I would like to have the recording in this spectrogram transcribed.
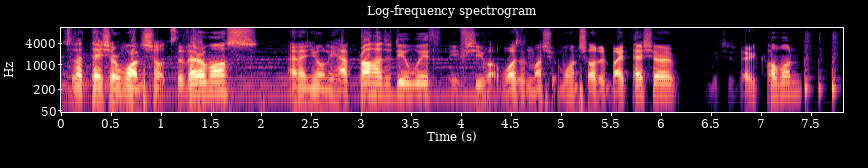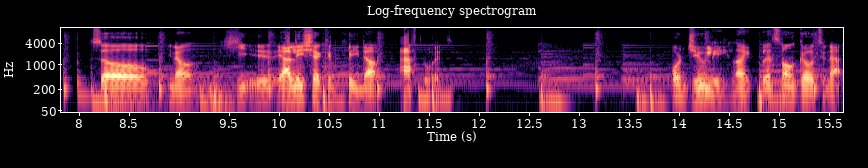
So that Teshar one-shots the Veromos, and then you only have Praha to deal with if she wasn't much one-shotted by Teshar, which is very common. So, you know, he, Alicia can clean up afterwards. Or Julie, like, let's not go to Nat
